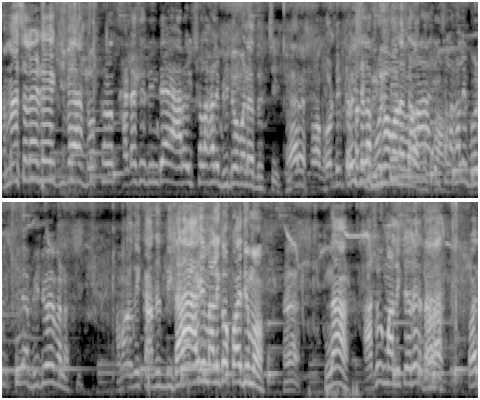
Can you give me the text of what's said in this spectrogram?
আমার কিবা আর ওই খালি হ্যাঁ ভিডিও দিচ্ছি ওই খালি আমার কাজের কয় হ্যাঁ। না। আসুক দাদা কয়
